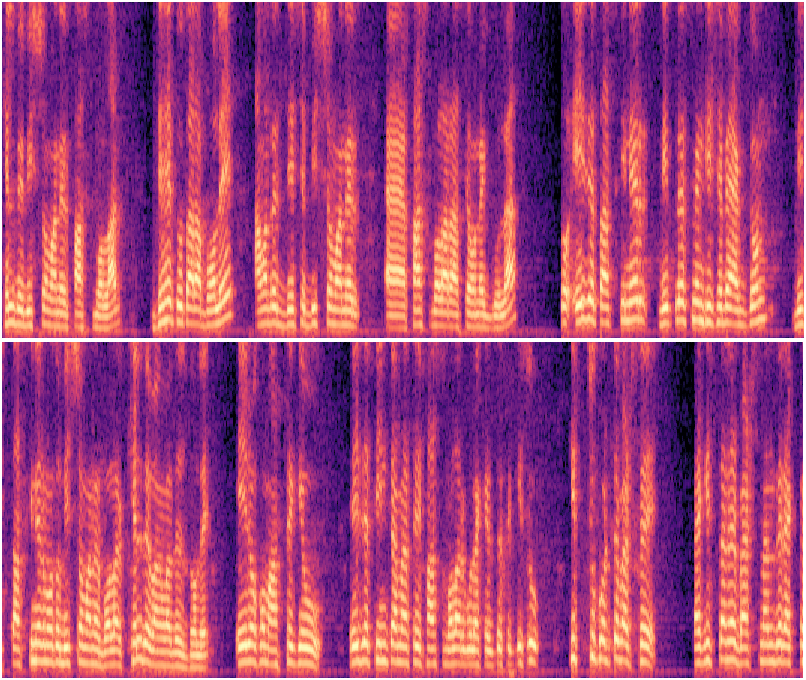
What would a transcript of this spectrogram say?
খেলবে বিশ্বমানের ফাস্ট বলার যেহেতু তারা বলে আমাদের দেশে বিশ্বমানের ফাস্ট বলার আছে অনেকগুলা। তো এই যে তাসকিনের রিপ্লেসমেন্ট হিসেবে একজন তাসকিনের মতো বিশ্বমানের বলার খেলবে বাংলাদেশ দলে এই রকম আছে কেউ এই যে তিনটা ম্যাচে ফাস্ট বলারগুলা খেলতেছে, কিছু, কিচ্ছু করতে পারছে। পাকিস্তানের ব্যাটসম্যানদের একটা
